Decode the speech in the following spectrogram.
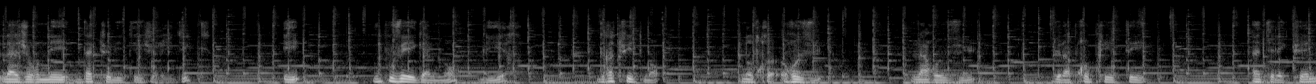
la journée d'actualité juridique et vous pouvez également lire gratuitement notre revue, la revue de la propriété intellectuelle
